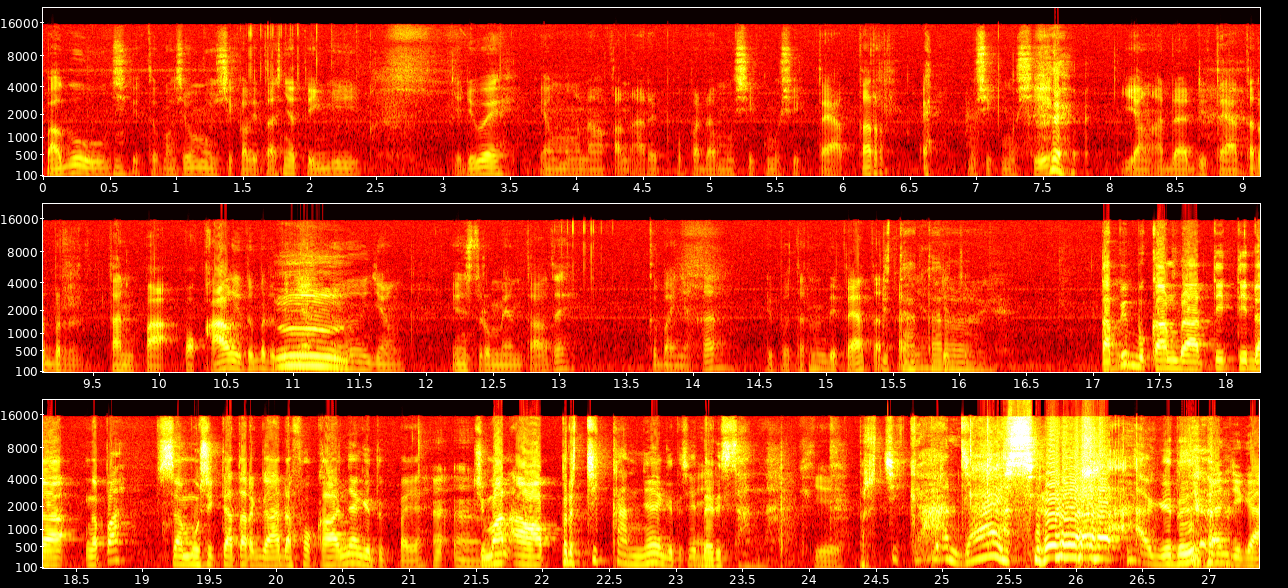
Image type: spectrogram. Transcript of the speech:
bagus gitu. Maksudnya musikalitasnya tinggi. Jadi weh yang mengenalkan Arif kepada musik-musik teater, eh musik-musik yang ada di teater ber, tanpa vokal itu berarti ya, Hmm. eh, yang instrumental teh kebanyakan diputarnya di teater Di kan ya, teater. gitu. Tapi bukan berarti tidak ngapa se musik teater gak ada vokalnya gitu pak ya. Heeh. Cuman awal percikannya gitu sih dari sana. Iya, percikan guys. gitu ya. kan juga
